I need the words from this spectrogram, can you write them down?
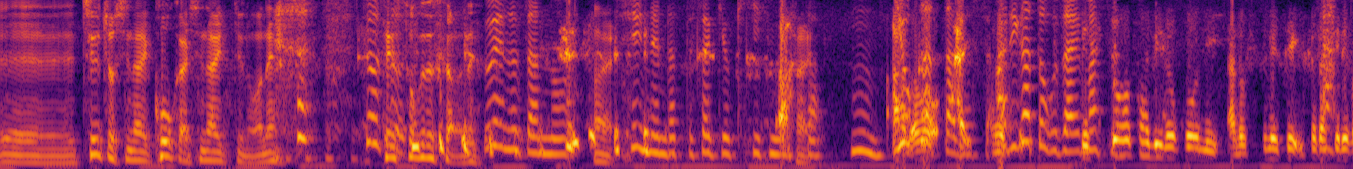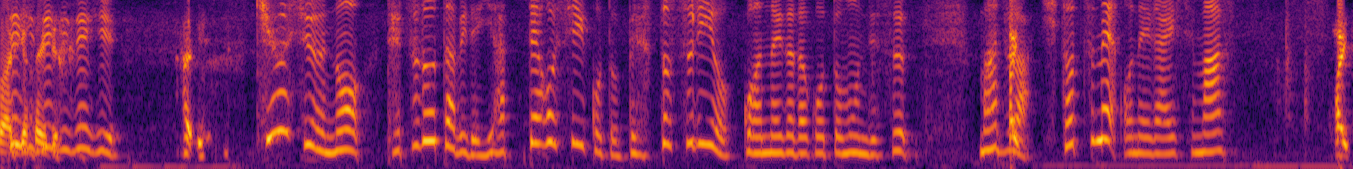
えー躊躇しない、後悔しないっていうのはね、そう鉄そう。則ですからね。上野さんのはい信念だってさっきお聞きしました。はうん。よかったです。はいありがとうございます。鉄道旅の方に、あの、進めていただければありぜひがたいです。ぜひぜひ。はい。九州の鉄道旅でやってほしいことベスト3をご案内いただこうと思うんです。まずは一つ目お願いします。はい。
